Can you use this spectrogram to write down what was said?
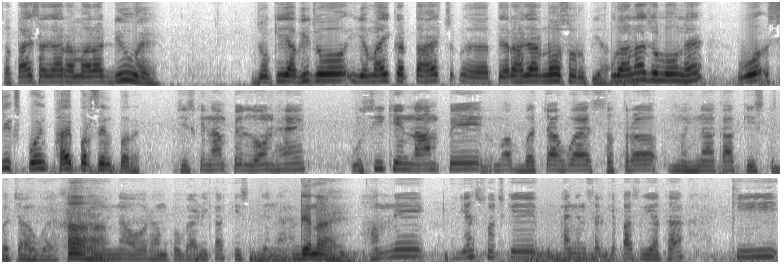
सत्ताईस हज़ार हमारा ड्यू है। जो कि अभी जो ईएमआई कटता है तेरह हज़ार नौ सौ रुपया। पुराना जो लोन है वो सिक्स पॉइंट फाइव परसेंट पर है। जिसके नाम पे लोन है उसी के नाम पे अब बचा हुआ है सत्रह महीना का किस्त बचा हुआ है। हाँ, सत्रह हाँ। महीना और हमको गाड़ी का किस्त देना है। देना है। हमने यह सोच के फाइनेंसर के पास गया था कि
